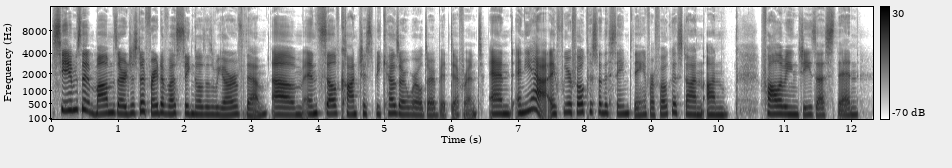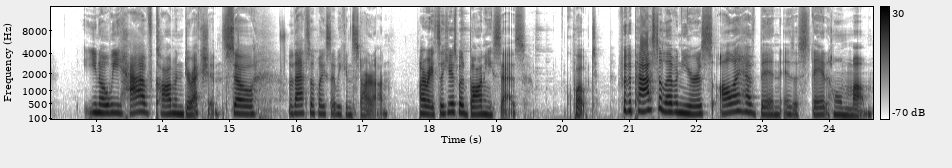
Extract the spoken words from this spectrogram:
seems that moms are just afraid of us singles as we are of them, um, and self-conscious because our worlds are a bit different. And and yeah, if we're focused on the same thing, if we're focused on on following Jesus, then you know we have common direction. So that's a place that we can start on. All right, so here's what Bonnie says. Quote, For the past 11 years, all I have been is a stay-at-home mom.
